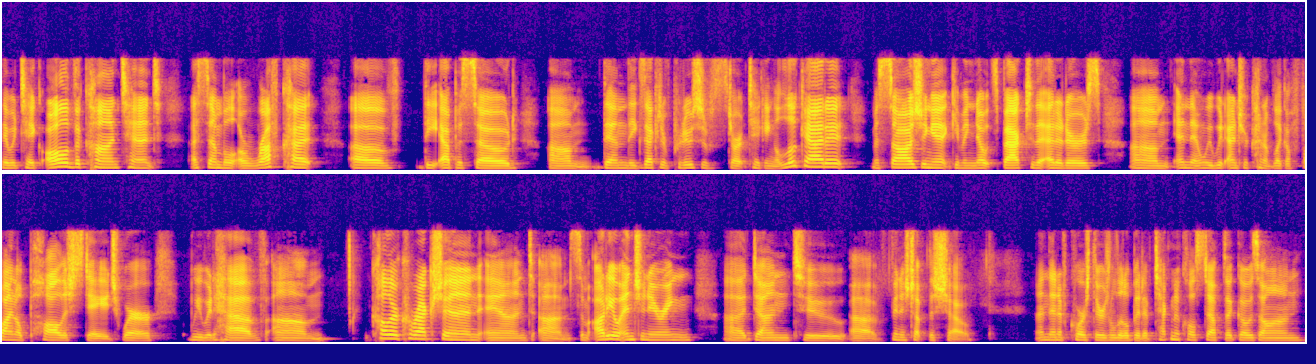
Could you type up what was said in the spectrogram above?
They would take all of the content, assemble a rough cut of the episode, um, then the executive producers would start taking a look at it, massaging it, giving notes back to the editors, um, and then we would enter kind of like a final polish stage where we would have um, color correction and um, some audio engineering uh, done to uh, finish up the show. And then, of course, there's a little bit of technical stuff that goes on,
